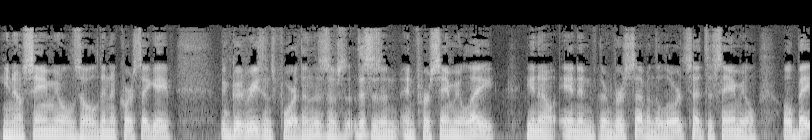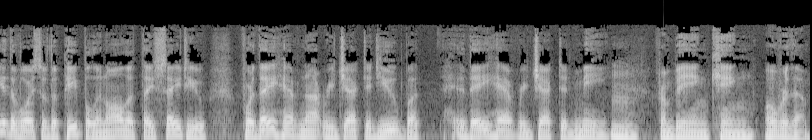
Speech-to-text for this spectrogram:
You know, Samuel's old, and of course they gave good reasons for it. And this is this is in, in First Samuel eight. You know, and in, in verse seven, the Lord said to Samuel, "Obey the voice of the people in all that they say to you, for they have not rejected you, but they have rejected me hmm. from being king over them."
